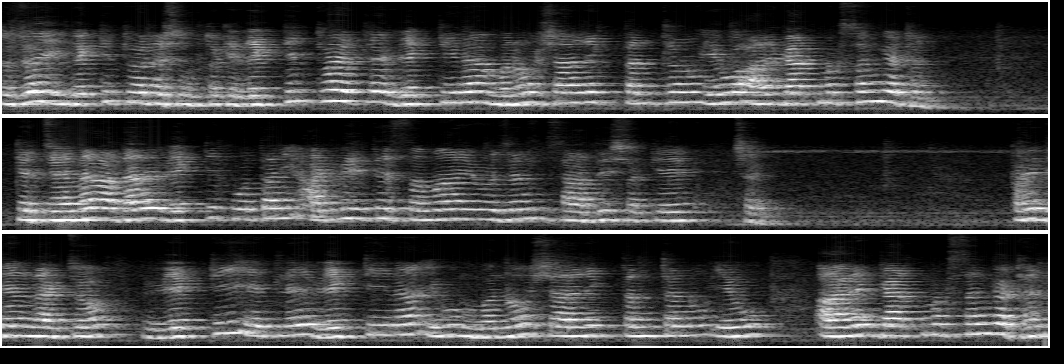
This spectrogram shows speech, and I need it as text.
તો જોઈ, વ્યક્તિત્વ એટલે શું? તો કે વ્યક્તિત્વ એટલે વ્યક્તિના મનોશારીરિક તંત્રનું એવું આર્ગાત્મક સંગઠન કે જેના આધારે વ્યક્તિ પોતાની આગવી રીતે સમાયોજન સાધી શકે છે. ફરી ધ્યાન રાખજો, વ્યક્તિ એટલે વ્યક્તિના એવું મનોશારીરિક તંત્રનું એવું આવેગાત્મક સંગઠન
